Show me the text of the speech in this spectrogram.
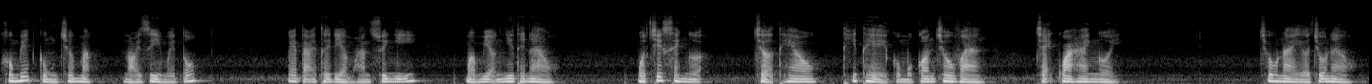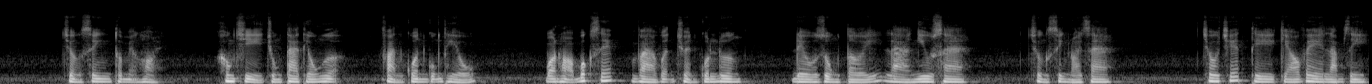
Không biết cùng Trương Mặc nói gì mới tốt. Ngay tại thời điểm hắn suy nghĩ, Mở miệng như thế nào, Một chiếc xe ngựa Chở theo thi thể của một con trâu vàng Chạy qua hai người. Châu này ở chỗ nào? Trường sinh thuộc miệng hỏi. Không chỉ chúng ta thiếu ngựa, Phản quân cũng thiếu. Bọn họ bốc xếp và vận chuyển quân lương, Đều dùng tới là nghiêu xa Trường sinh nói ra. Châu chết thì kéo về làm gì?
